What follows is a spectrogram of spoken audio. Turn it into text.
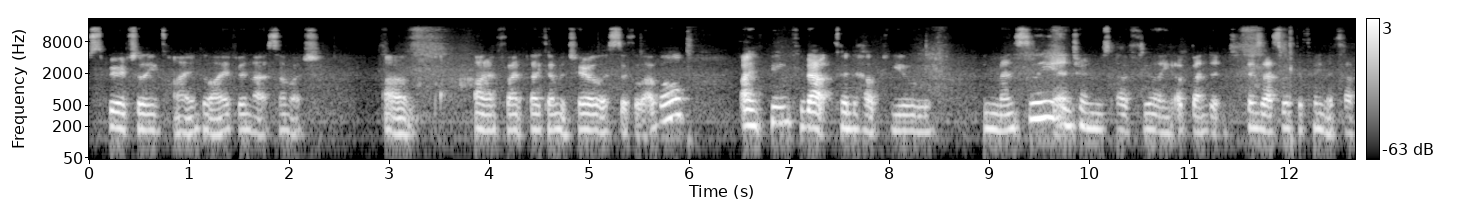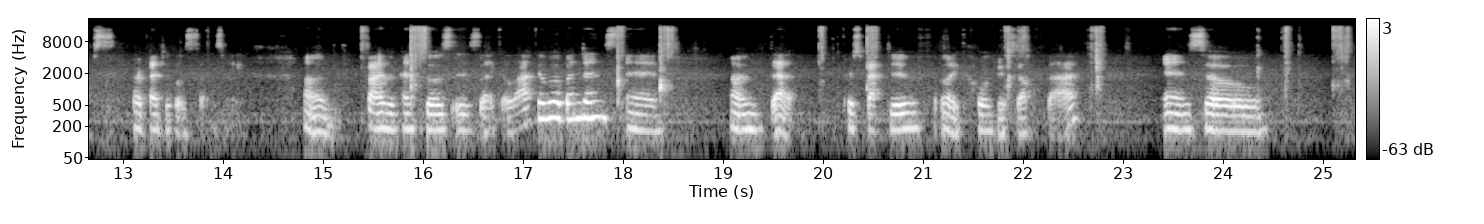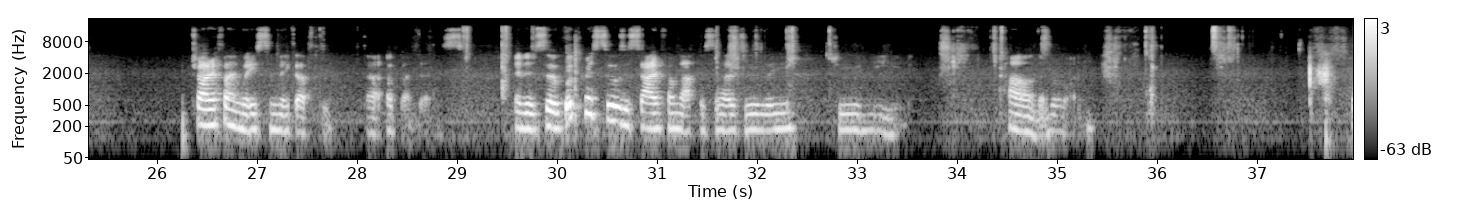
spiritually inclined life and not so much um, on a fun, like a materialistic level. I think that could help you immensely in terms of feeling abundant, because that's what the Queen of Cups or Pentacles tells me. Um, Five of Pentacles is like a lack of abundance, and um, that perspective like holds yourself back. And so try to find ways to make up that abundance. And so what crystals aside from lapis lazuli do you need? Pile number one.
